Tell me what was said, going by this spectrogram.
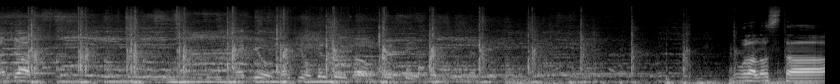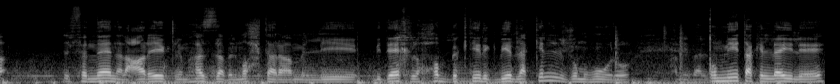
عن جد. thank you thank you كل شيء merci merci merci. نقولا الأسطا الفنان العريق المهذب المحترم اللي بداخله حب كتير كبير لكل جمهوره. حبيب قلبي أمنيتك الليلة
